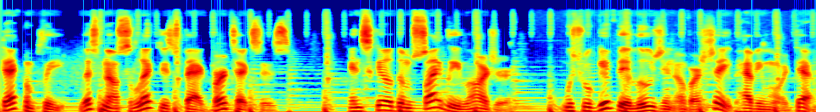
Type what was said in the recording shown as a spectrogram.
With that complete, let's now select its back vertexes and scale them slightly larger, which will give the illusion of our shape having more depth.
